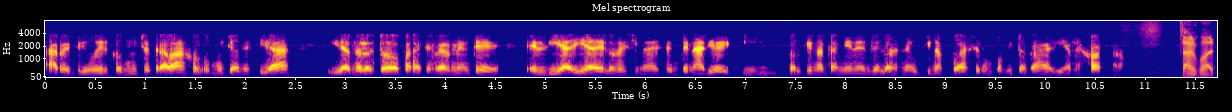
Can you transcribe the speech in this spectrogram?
a retribuir con mucho trabajo, con mucha honestidad y dándolo todo para que realmente el día a día de los vecinos de Centenario y, y por qué no también el de los neuquinos pueda ser un poquito cada día mejor, ¿no? Tal cual.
